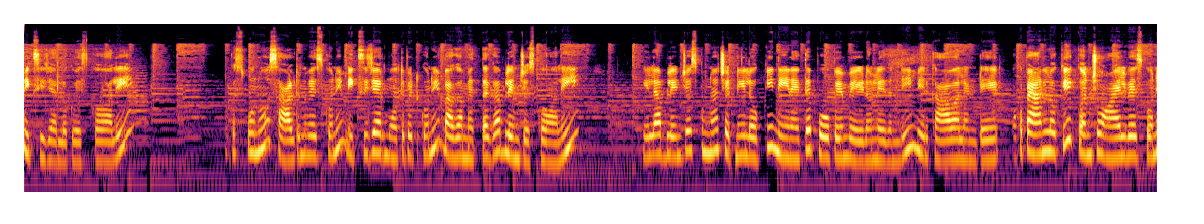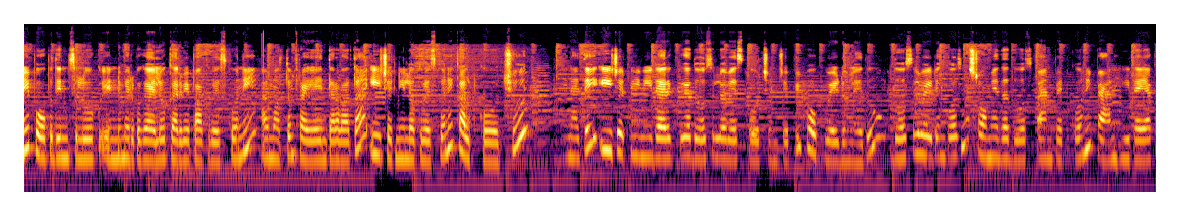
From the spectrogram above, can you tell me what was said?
మిక్సీ జార్లోకి వేసుకోవాలి. ఒక స్పూను సాల్ట్ని వేసుకొని మిక్సీ జార్ మూత పెట్టుకొని బాగా మెత్తగా బ్లెండ్ చేసుకోవాలి. ఇలా బ్లెండ్ చేసుకున్న చట్నీలోకి నేనైతే పోపు ఏం వేయడం లేదండి. మీరు కావాలంటే ఒక ప్యాన్లోకి కొంచెం ఆయిల్ వేసుకొని పోపు దినుసులు ఎండుమిరపకాయలు కరివేపాకు వేసుకొని అవి మొత్తం ఫ్రై అయిన తర్వాత ఈ చట్నీలోకి వేసుకొని కలుపుకోవచ్చు. నేనైతే ఈ చట్నీని డైరెక్ట్గా దోశలో వేసుకోవచ్చు అని చెప్పి పోపు వేయడం లేదు. దోశలు వేయడం కోసం స్టవ్ మీద దోశ ప్యాన్ పెట్టుకొని ప్యాన్ హీట్ అయ్యాక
